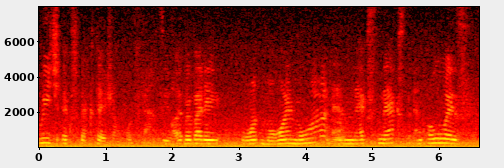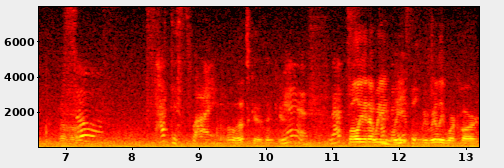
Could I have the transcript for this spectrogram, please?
reach expectation for the fans. You know, everybody want more and more, and next, next, and always Uh-huh. so satisfied. Oh, that's good. Thank you. Yes, that's Well, you know, we, we, amazing. we really work hard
